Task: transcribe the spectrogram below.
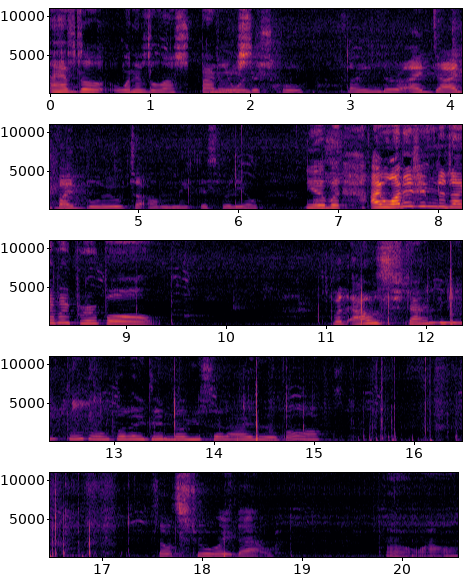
I have the one of the last batteries. New underscore finder. I died by blue to um make this video. Yeah, but I wanted him to die by purple. But I was standing in purple, but I didn't know you said I had a box. So it's too late now. Oh wow.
